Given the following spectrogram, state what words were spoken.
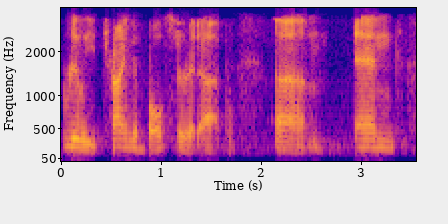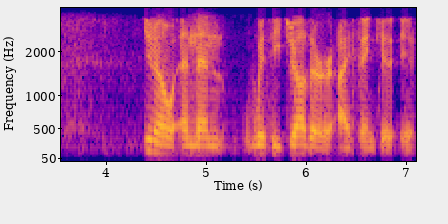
really trying to bolster it up. Um, and, you know, and then with each other, I think it, it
